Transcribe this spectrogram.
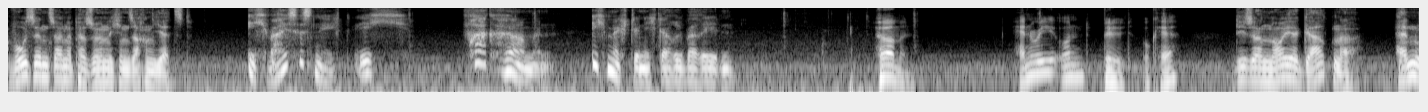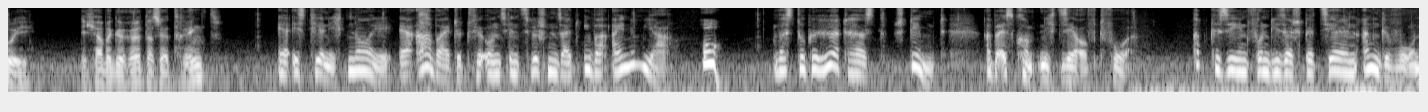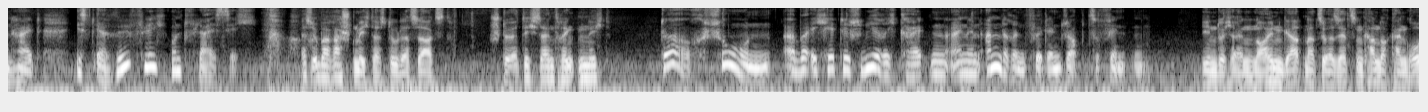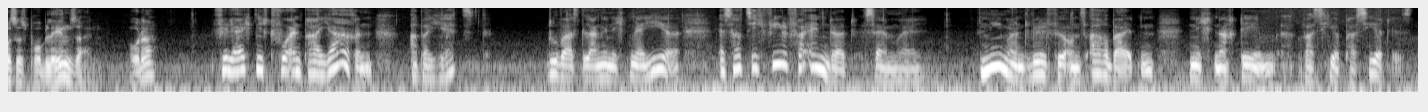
Wo sind seine persönlichen Sachen jetzt? Ich weiß es nicht. Ich... Frag Herman. Ich möchte nicht darüber reden. Herman. Henry und Bild, okay. Dieser neue Gärtner, Henry. Ich habe gehört, dass er trinkt. Er ist hier nicht neu. Er arbeitet für uns inzwischen seit über einem Jahr. Oh. Was du gehört hast, stimmt, aber es kommt nicht sehr oft vor. Abgesehen von dieser speziellen Angewohnheit ist er höflich und fleißig. Es überrascht mich, dass du das sagst. Stört dich sein Trinken nicht? Doch, schon, aber ich hätte Schwierigkeiten, einen anderen für den Job zu finden. Ihn durch einen neuen Gärtner zu ersetzen, kann doch kein großes Problem sein, oder? Vielleicht nicht vor ein paar Jahren, aber jetzt? Du warst lange nicht mehr hier. Es hat sich viel verändert, Samuel. Niemand will für uns arbeiten, nicht nach dem, was hier passiert ist.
